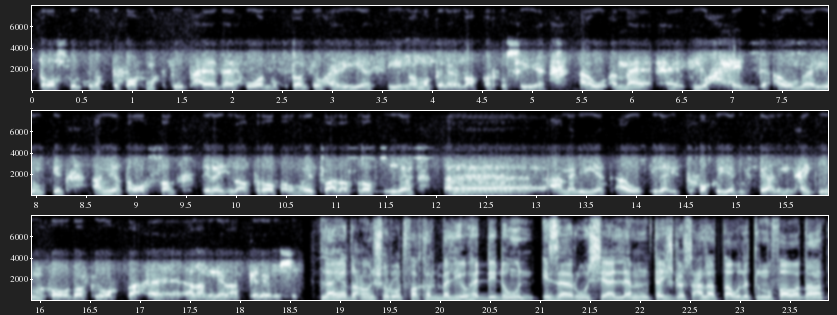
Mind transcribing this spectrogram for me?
التوصل إلى اتفاق مكتوب. هذا هو النقطه الجوهريه في نمط العلاقة الروسية أو ما يحد أو ما يمكن أن يتوصل إليه الأطراف أو ما يدفع الأطراف إلى آه عملية أو إلى اتفاقية بالفعل من أجل مفاوضات لوقف آه العملية العسكريه الروسيه. لا يضعون شروط فقط بل يهددون إذا روسيا لم تجلس على طاولة المفاوضات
